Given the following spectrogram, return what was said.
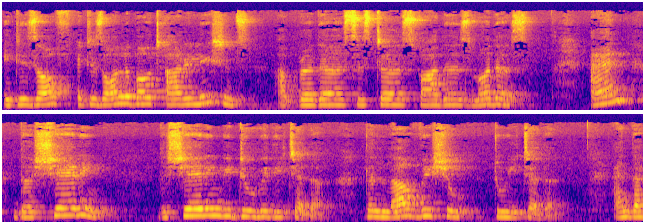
It is of it is all about our relations, our brothers, sisters, fathers, mothers, and the sharing, the sharing we do with each other, the love we show to each other, and the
